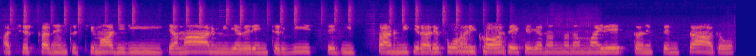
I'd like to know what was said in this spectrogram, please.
ha cercato in tutti i modi di chiamarmi, di avere interviste, di farmi tirare fuori cose che io non, non ho mai detto né pensato,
